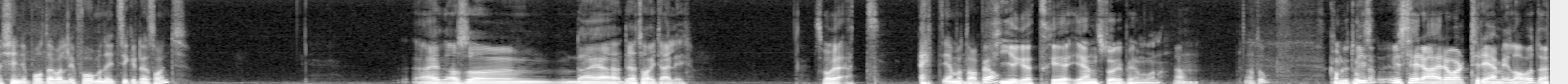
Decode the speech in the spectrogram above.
Jeg kjenner på at det er veldig få, men det er ikke sikkert det er sant. Nei, altså Nei, det tar ikke jeg heller. Svaret er ett. Ett hjemmetap, ja. 4-3-1 står de på hjemmebane. ja. Nettopp. Kan bli Hvis, tungt, det. hvis dette her har vært tremila, vet du,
